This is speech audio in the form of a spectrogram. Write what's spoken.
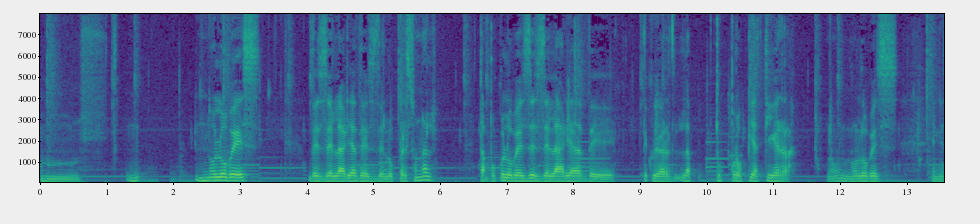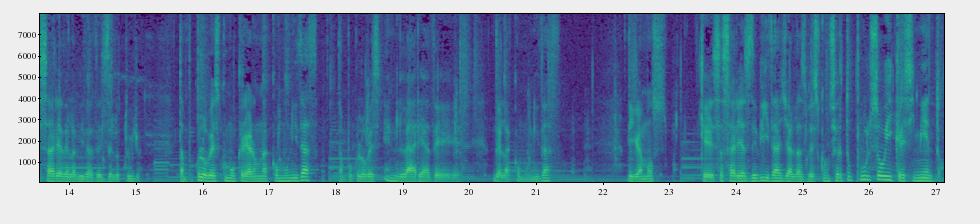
mm, no lo ves desde el área desde lo personal, tampoco lo ves desde el área de, cuidar tu propia tierra, ¿no? no lo ves en esa área de la vida desde lo tuyo tampoco lo ves como crear una comunidad, tampoco lo ves en el área de, la comunidad. digamos que esas áreas de vida ya las ves con cierto pulso y crecimiento.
